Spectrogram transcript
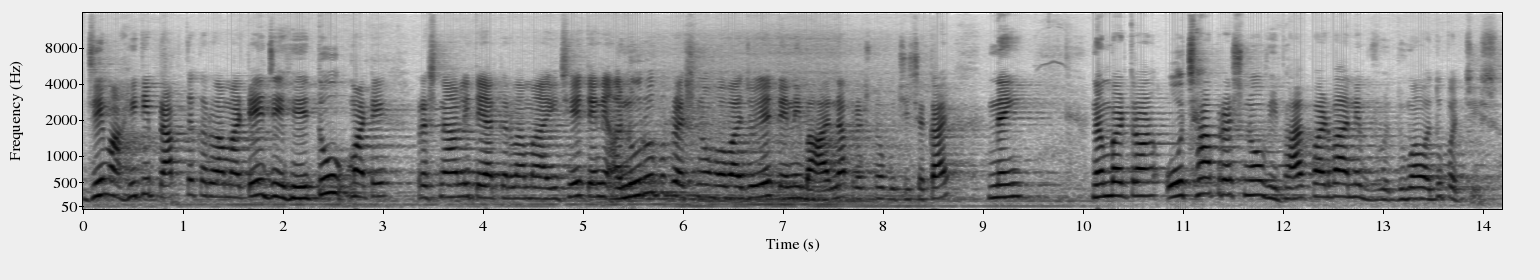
જે માહિતી પ્રાપ્ત કરવા માટે, જે હેતુ માટે પ્રશ્નાવલી તૈયાર કરવામાં આવી છે, તેને અનુરૂપ પ્રશ્નો હોવા જોઈએ, તેની બહારના પ્રશ્નો પૂછી શકાય નહીં. નંબર ત્રણ, ઓછા પ્રશ્નો વિભાગ પાડવા અને વધુમાં વધુ પચીસ.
